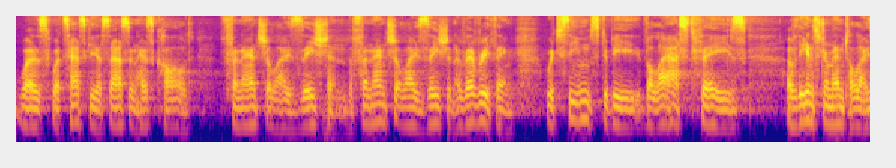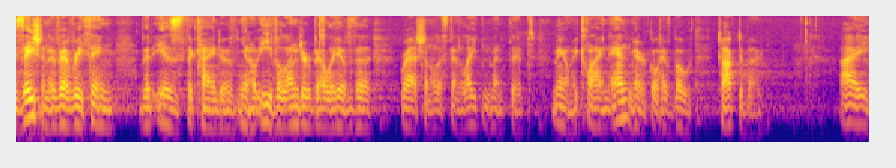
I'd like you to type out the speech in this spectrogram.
was what Saskia Sassen has called financialization, the financialization of everything, which seems to be the last phase of the instrumentalization of everything that is the kind of you know evil underbelly of the rationalist enlightenment that Naomi Klein and Mirko have both talked about. I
